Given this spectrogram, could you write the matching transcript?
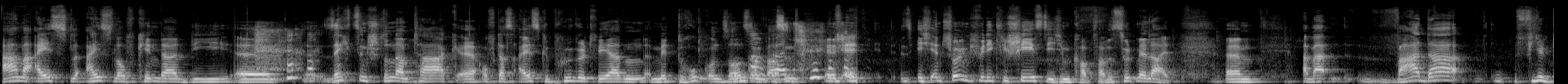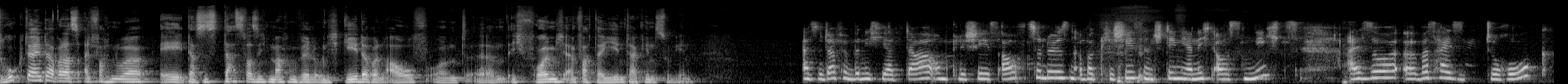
arme Eis, Eislaufkinder, die äh, 16 Stunden am Tag äh, auf das Eis geprügelt werden mit Druck und sonst oh irgendwas. Ich, ich entschuldige mich für die Klischees, die ich im Kopf habe. Es tut mir leid. Ähm, aber war da viel Druck dahinter? War das einfach nur, ey, das ist das, was ich machen will und ich gehe darin auf und ähm, ich freue mich einfach, da jeden Tag hinzugehen? Also dafür bin ich ja da, um Klischees aufzulösen, aber Klischees entstehen ja nicht aus nichts. Also äh, was heißt Druck?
